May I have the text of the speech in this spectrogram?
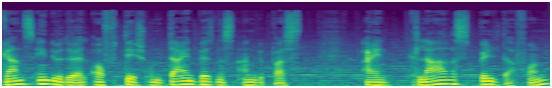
ganz individuell auf dich und dein Business angepasst ein klares Bild davon,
